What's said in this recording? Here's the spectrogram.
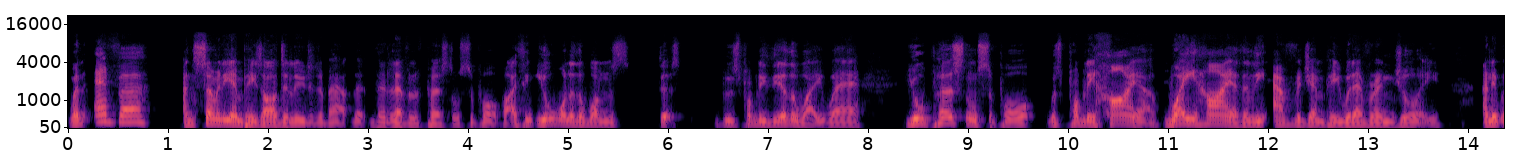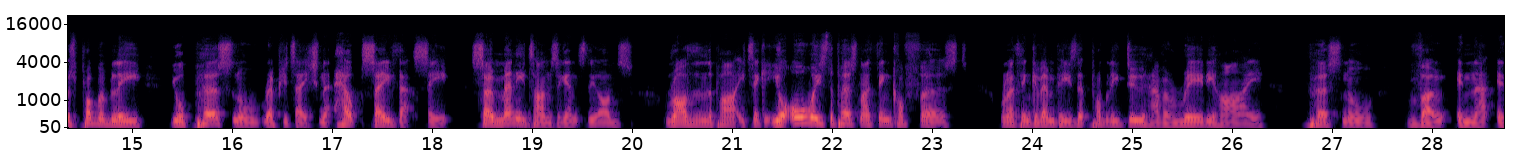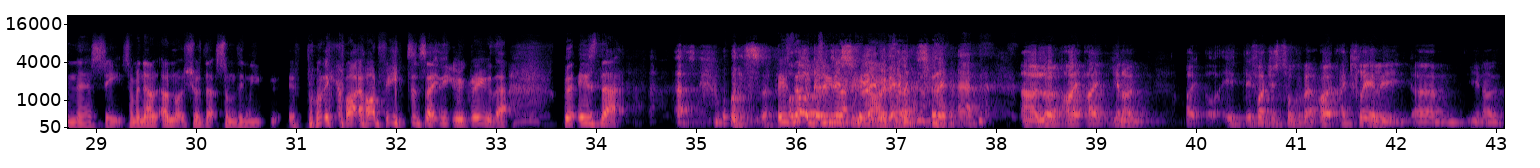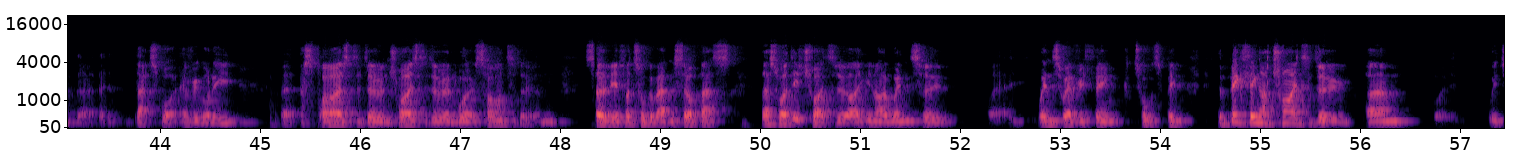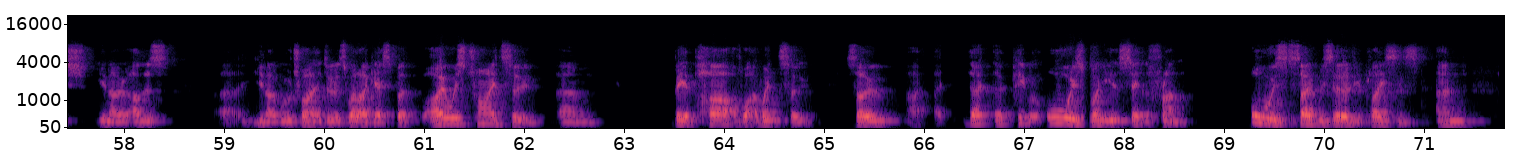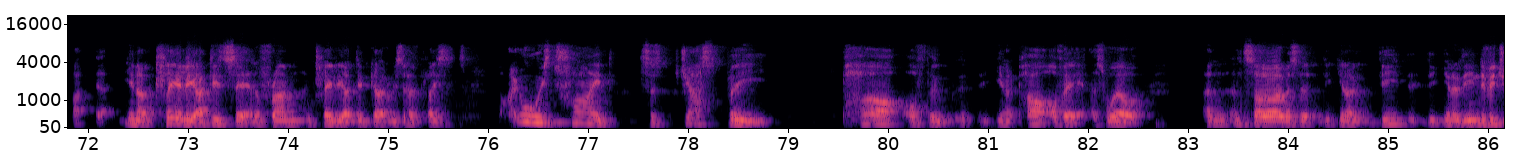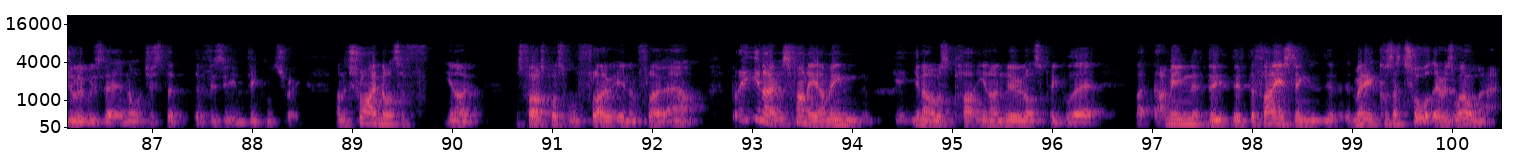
Whenever, and so many MPs are deluded about the, the level of personal support, but I think you're one of the ones that's was probably the other way, where your personal support was probably higher, way higher than the average MP would ever enjoy. And it was probably your personal reputation that helped save that seat so many times against the odds rather than the party ticket. You're always the person I think of first when I think of MPs that probably do have a really high personal vote in that in their seats. I mean, I'm not sure if that's something you, it's probably quite hard for you to say that you agree with that, but is that is I'm that, not going to disagree with it. uh, look, I, I, you know, I, if I just talk about, I, I clearly, um, you know, uh, that's what everybody uh, aspires to do and tries to do and works hard to do. And certainly, if I talk about myself, that's that's what I did try to do. I, you know, I went to went to everything, talked to people. The big thing I tried to do, um, which you know others, uh, you know, will try to do as well, I guess. But I always tried to um, be a part of what I went to. So that, that people always want you to sit at the front, always so reserve your places. And uh, you know, clearly I did sit at the front, and clearly I did go to reserve places. But I always tried to just be part of the, you know, part of it as well. And, and so I was the, you know, the, the you know the individual who was there, not just the, the visiting dignitary. And I tried not to, you know, as far as possible, float in and float out. But you know, it was funny. I mean, you know, I was part. You know, I knew lots of people there. I, I mean, the, the, the funniest thing, many because I taught there as well, Matt.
